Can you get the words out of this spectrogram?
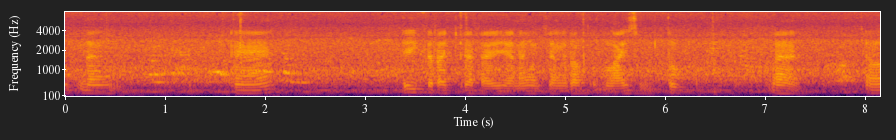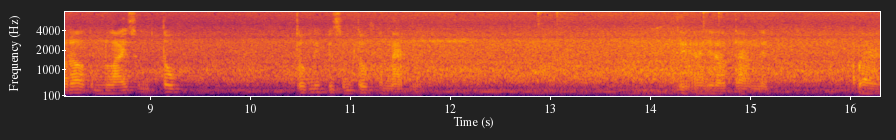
កនឹងអាអេក្រាច់ការ៉េអាហ្នឹងអញ្ចឹងរកតម្លៃសំទុកបាទចង់រកតម្លៃសំទុក ទុកនេះគឺសំទុកខណៈនេះអាចរកតាមនេះបាទ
